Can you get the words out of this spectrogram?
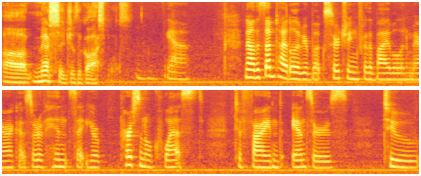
uh, message of the Gospels. Mm-hmm. Yeah. Now, the subtitle of your book, Searching for the Bible in America, sort of hints at your personal quest to find answers to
